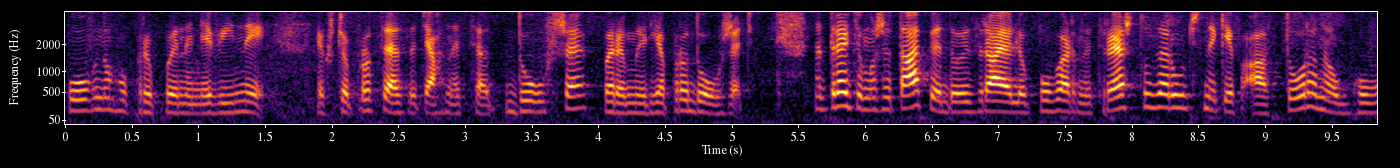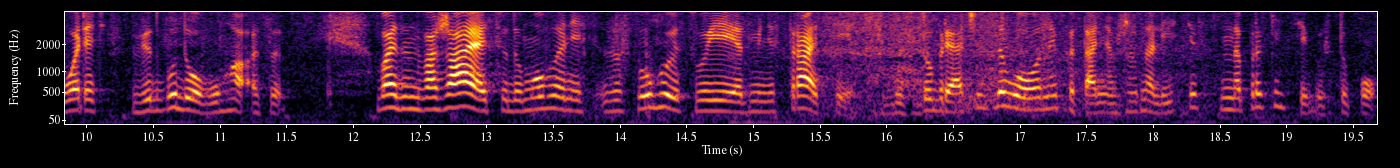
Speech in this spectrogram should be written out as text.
повного припинення війни. Якщо процес затягнеться довше, перемир'я продовжать. На третьому ж етапі до Ізраїлю повернуть решту заручників, а сторони обговорять відбудову Гази. Байден вважає цю домовленість заслугою своєї адміністрації. Тож був добряче здивований питанням журналістів наприкінці виступу.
